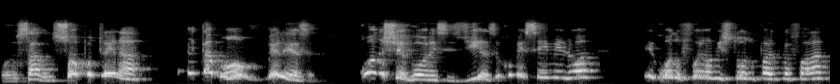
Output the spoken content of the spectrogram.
ou no sábado, só para treinar. Eu falei, tá bom, beleza. Quando chegou nesses dias, eu comecei melhor. E quando foi um amistoso para falar,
